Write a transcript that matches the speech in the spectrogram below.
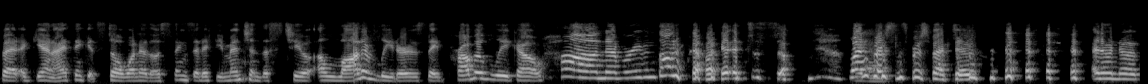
But again, I think it's still one of those things that if you mentioned this to a lot of leaders, they'd probably go, huh, never even thought about it. So one yeah. person's perspective. I don't know,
